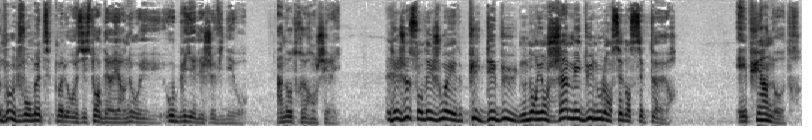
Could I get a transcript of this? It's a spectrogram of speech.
Nous devons mettre cette malheureuse histoire derrière nous et oublier les jeux vidéo. Un autre renchérit. Les jeux sont des jouets depuis le début. Nous n'aurions jamais dû nous lancer dans ce secteur. Et puis un autre.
